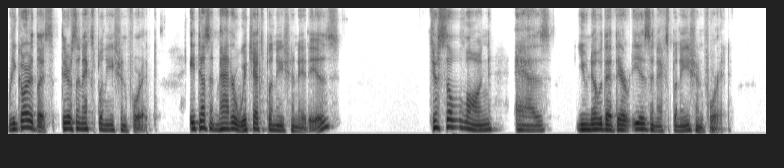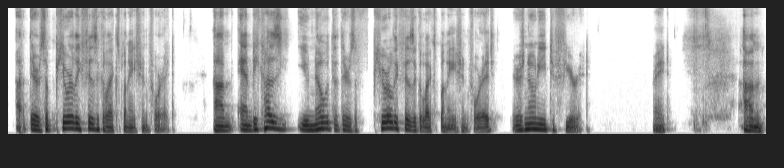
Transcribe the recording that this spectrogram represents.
Regardless, there's an explanation for it. It doesn't matter which explanation it is, just so long as you know that there is an explanation for it. Uh, there's a purely physical explanation for it. Um, and because you know that there's a purely physical explanation for it, there's no need to fear it, right? Um,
